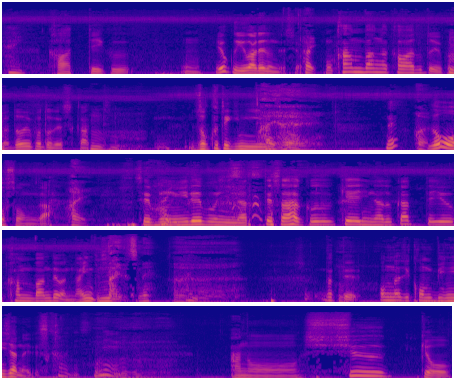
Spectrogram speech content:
はい。変わっていく、うん、よく言われるんですよ、はい。もう看板が変わるということはどういうことですか？って、俗的に言いますと、ね？はい。ローソンがはい。セブンイレブンになってサークル系になるかっていう看板ではないんですよ。ないですね、だって同じコンビニじゃないですか。そうですね。あのー宗教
